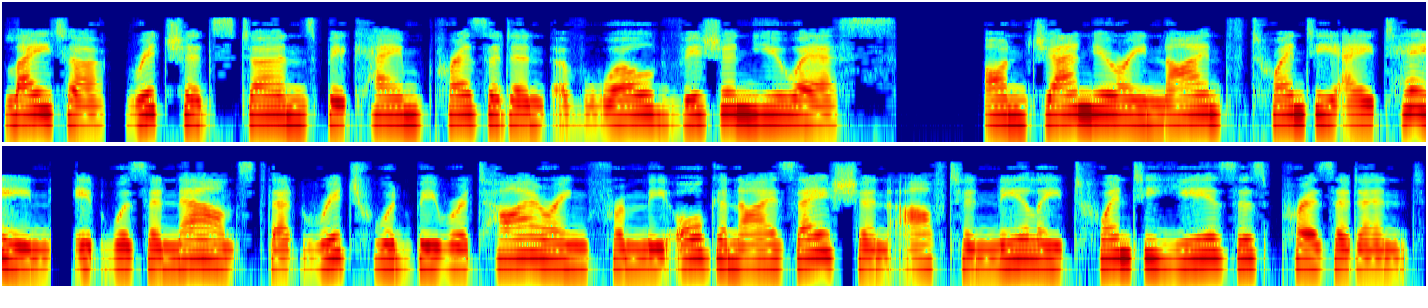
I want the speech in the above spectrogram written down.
Later, Richard Stearns became president of World Vision US. On January 9, 2018, it was announced that Rich would be retiring from the organization after nearly 20 years as president.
